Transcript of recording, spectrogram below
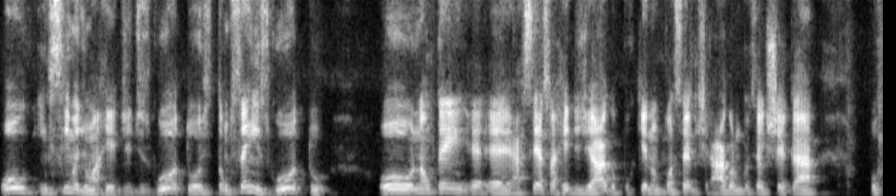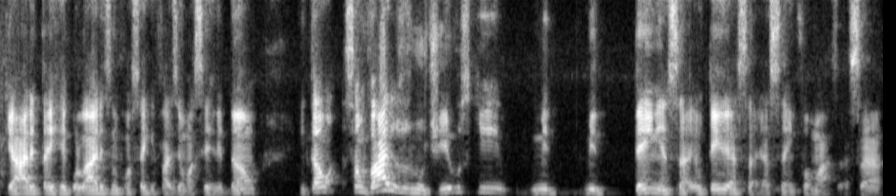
ou em cima de uma rede de esgoto, ou estão sem esgoto, ou não têm é, é acesso à rede de água porque não consegue, a água não consegue chegar porque a área está irregular, eles não conseguem fazer uma servidão. Então, são vários os motivos que me, me têm essa, eu tenho essa, essa informação, essa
